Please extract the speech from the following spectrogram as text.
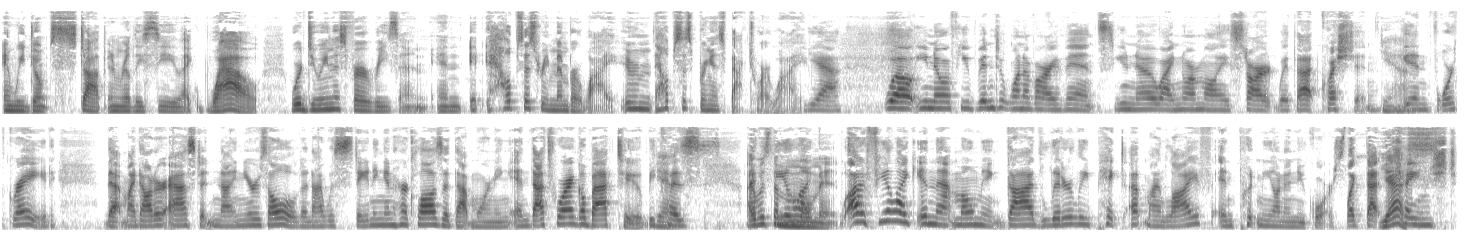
and we don't stop and really see like, wow, we're doing this for a reason, and it helps us remember why. It helps us bring us back to our why. Yeah. Well, you know, if you've been to one of our events, you know I normally start with that question Yeah. in fourth grade that my daughter asked at nine years old, and I was standing in her closet that morning, and that's where I go back to because. Yes. That was the feel like- moment. I feel like in that moment, God literally picked up my life and put me on a new course. Like that Yes. changed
